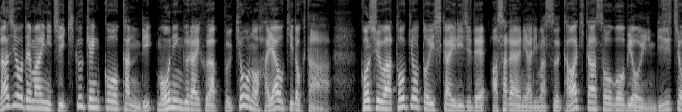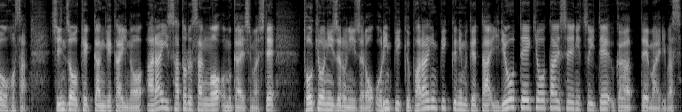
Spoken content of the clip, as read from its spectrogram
ラジオで毎日聞く健康管理、モーニングライフアップ、今日の早起きドクター。今週は東京都医師会理事で、阿佐ヶ谷にあります川北総合病院理事長補佐、心臓血管外科医の荒井悟さんをお迎えしまして、東京2020オリンピック・パラリンピックに向けた医療提供体制について伺ってまいります。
